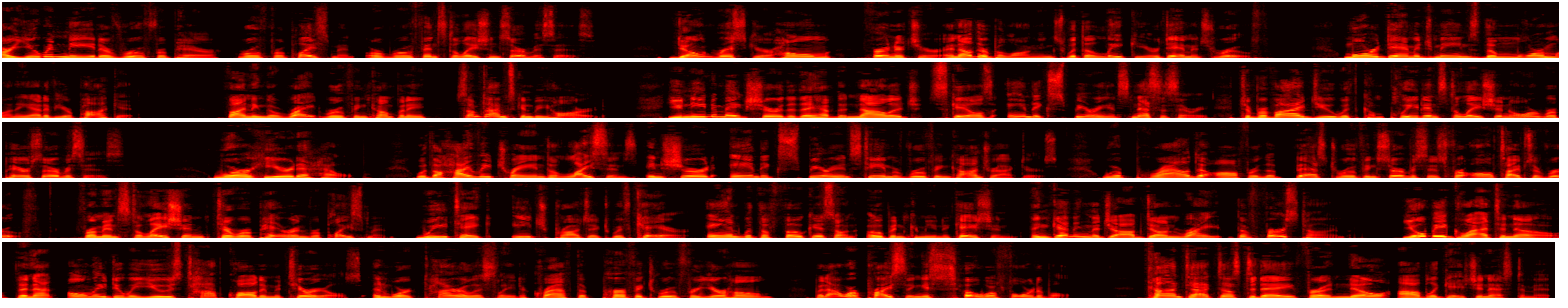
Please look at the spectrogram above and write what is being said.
Are you in need of roof repair, roof replacement, or roof installation services? Don't risk your home, furniture, and other belongings with a leaky or damaged roof. More damage means the more money out of your pocket. Finding the right roofing company sometimes can be hard. You need to make sure that they have the knowledge, skills, and experience necessary to provide you with complete installation or repair services. We're here to help. With a highly trained, licensed, insured, and experienced team of roofing contractors, we're proud to offer the best roofing services for all types of roof. From installation to repair and replacement, we take each project with care and with a focus on open communication and getting the job done right the first time. You'll be glad to know that not only do we use top quality materials and work tirelessly to craft the perfect roof for your home, but our pricing is so affordable. Contact us today for a no obligation estimate.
